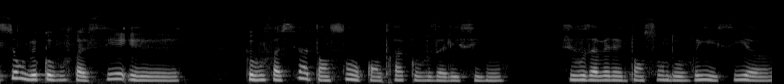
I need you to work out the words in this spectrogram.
Si on veut que vous fassiez, euh, que vous fassiez attention au contrat que vous allez signer. Si vous avez l'intention d'ouvrir ici, euh,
